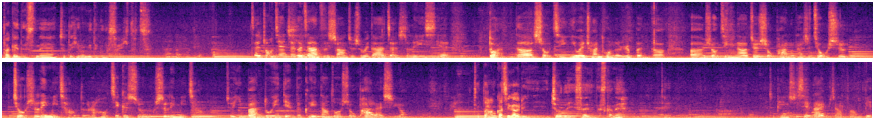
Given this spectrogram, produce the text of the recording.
竹ですね。ちょっと広げてください一つ。在中间这个架子上，就是为大家展示了一些短的手巾，因为传统的日本的呃手巾呢，就是手帕呢，它是九十九十厘米长的，然后这个是五十厘米长，就一半多一点的，可以当做手帕来使用。ちょっとハンカチ代わりにちょうどいいサイズですかね。对，就平时携带也比较方便。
